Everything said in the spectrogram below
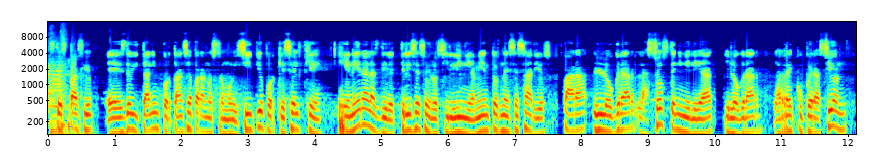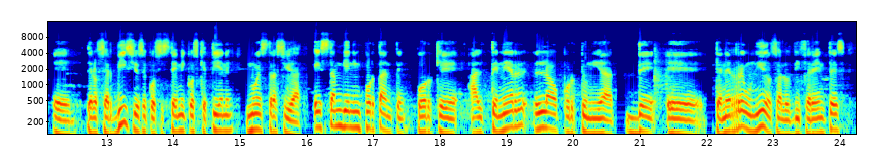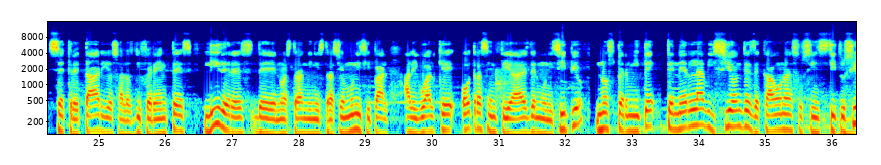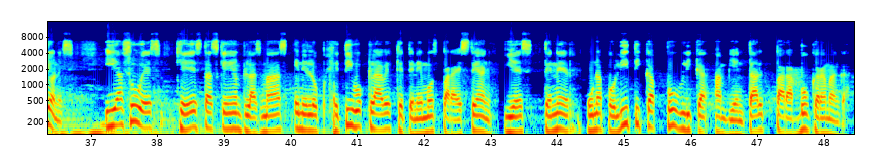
Este espacio es de vital importancia para nuestro municipio porque es el que genera las directrices o los lineamientos necesarios para lograr la sostenibilidad y lograr la recuperación eh, de los servicios ecosistémicos que tiene nuestra ciudad. Es también importante porque al tener la oportunidad de eh, tener reunidos a los diferentes secretarios, a los diferentes líderes de nuestra administración municipal, al igual que otras entidades del municipio, nos permite tener la visión desde cada una de sus instituciones y a su vez que éstas queden plasmadas en el objetivo clave que tenemos para este año y es tener una política pública ambiental para Bucaramanga.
